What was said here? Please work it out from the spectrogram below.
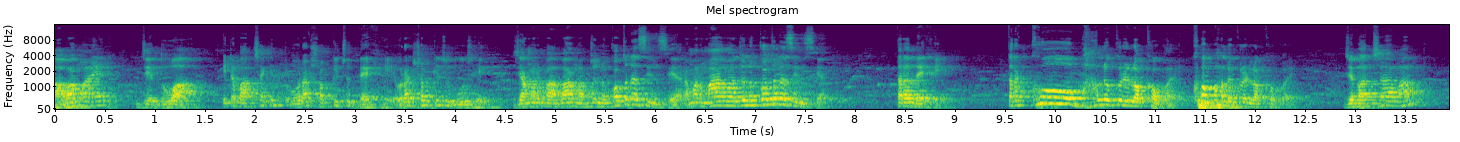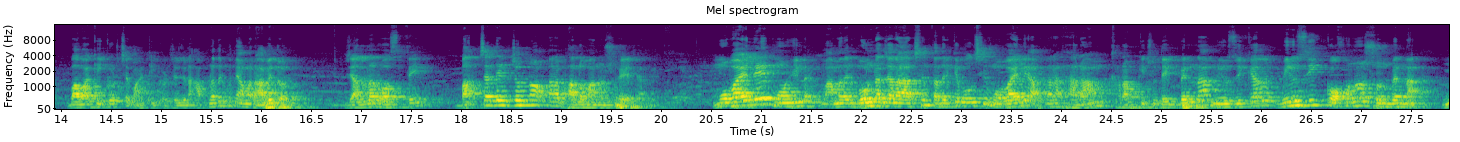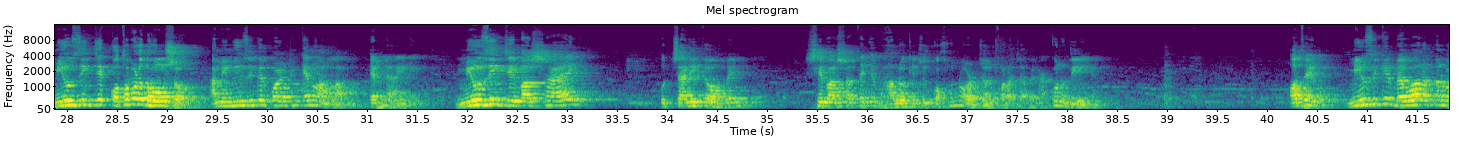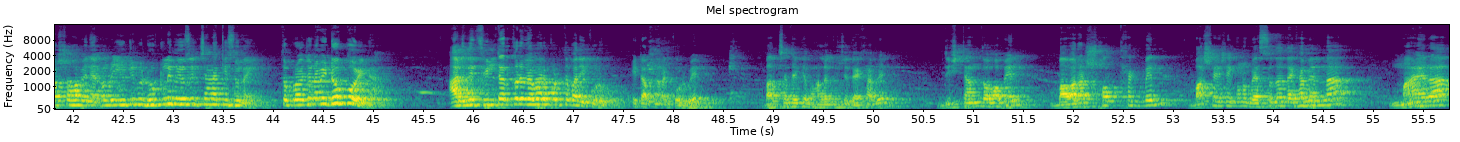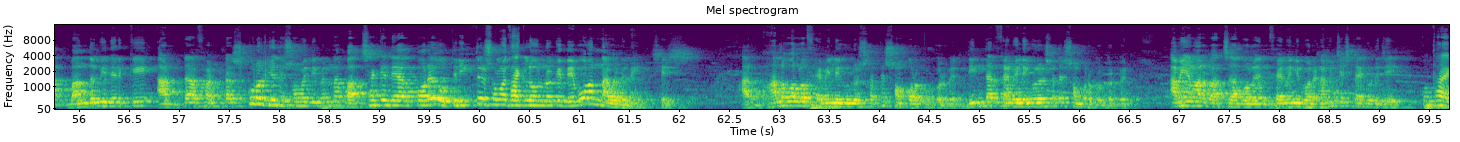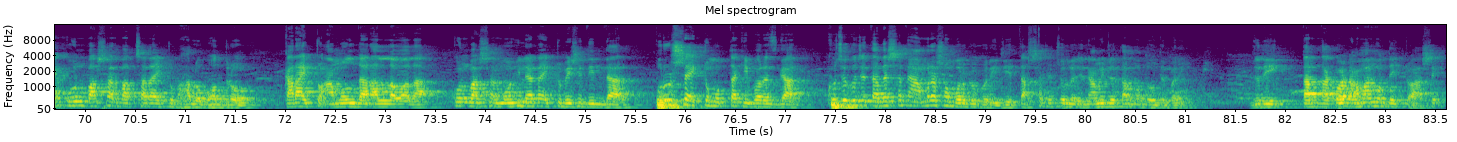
বাবা মায়ের যে দোয়া, এটা বাচ্চা কিন্তু ওরা সব কিছু দেখে, ওরা সব কিছু বুঝে যে আমার বাবা আমার জন্য কতটা সিনসিয়ার আমার মা আমার জন্য কতটা সিনসিয়ার তারা দেখে। তারা খুব ভালো করে লক্ষ্য করে, খুব ভালো করে লক্ষ্য করে যে বাচ্চা আমার বাবা কি করছে, মা কি করছে। যেন আপনাদের প্রতি আমার আবেদন যে আল্লাহর হস্তে বাচ্চাদের জন্য আপনারা ভালো মানুষ হয়ে যান। মোবাইলে মহিলা, আমাদের বোনরা যারা আছেন, তাদেরকে বলছি, মোবাইলে আপনারা হারাম, খারাপ কিছু দেখবেন না মিউজিক্যাল মিউজিক কখনো শুনবেন না। মিউজিক যে কত বড় ধ্বংস, আমি মিউজিকের পয়েন্টে কেন আনলাম? এমনি আনিনি মিউজিক যে ভাষায় উচ্চারিত হবে, সে ভাষা থেকে ভালো কিছু কখনো অর্জন করা যাবে না কোনো দিনই না। অতএব মিউজিকের ব্যবহার আপনার বাসা হবে না। এখন ইউটিউবে ঢুকলে মিউজিক ছাড়া কিছু নেই। তো প্রয়োজন আমি ঢুকবোই না। আর যদি ফিল্টার করে ব্যবহার করতে পারি, করব। এটা আপনারা করবেন। বাচ্চাদেরকে ভালো কিছু দেখাবেন, দৃষ্টান্ত হবেন, বাবারা সৎ থাকবেন, বাসায় এসে কোনো ব্যস্ততা দেখাবেন না, মায়েরা, বান্ধবীদেরকে আড্ডা ফাড্ডা, কোনো কিছুতে সময় দিবেন না, বাচ্চাকে দেওয়ার পরে অতিরিক্ত সময় থাকলে অন্যকে দেবো আর না হলে নেই, শেষ। আর ভালো ভালো ফ্যামিলিগুলোর সাথে সম্পর্ক করবেন, দিনদার ফ্যামিলিগুলোর সাথে সম্পর্ক করবেন। আমি আমার বাচ্চা বলেন, ফ্যামিলি বলেন, আমি চেষ্টা করি যে কোথায় কোন বাসার বাচ্চারা একটু ভালো, ভদ্র কারা একটু আমলদার, আল্লাহওয়ালা? কোন বাসার মহিলাটা একটু বেশি দিনদার? পুরুষরা একটু মোত্তাকি পরেশগার। খুঁজে খুঁজে তাদের সাথে আমরা সম্পর্ক করি যে তার সাথে চলে যদি আমি তো তার মতো হতে পারি। যদি তার তাকওয়াটা আমার মধ্যে একটু আসে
